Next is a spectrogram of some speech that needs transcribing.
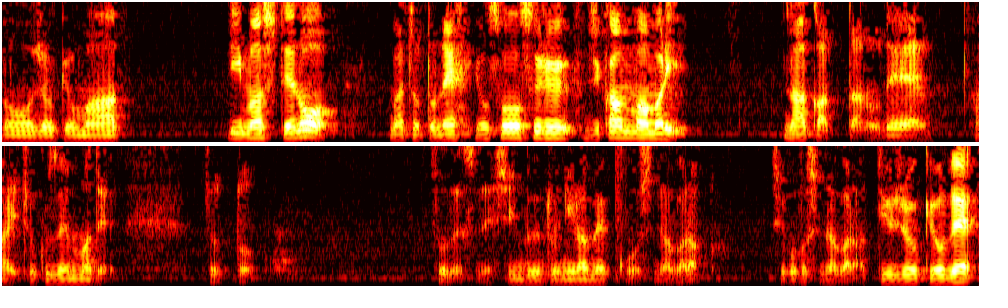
の状況もありましての、まあちょっとね、予想する時間もあまりなかったので、はい、直前まで、ちょっと、そうですね、新聞とにらめっこをしながら、仕事しながらっていう状況で、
